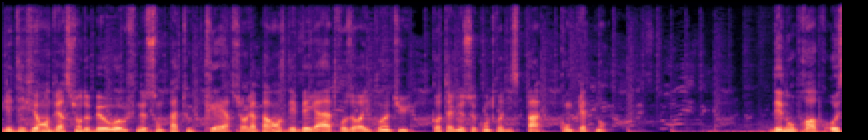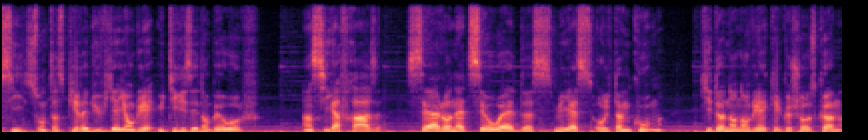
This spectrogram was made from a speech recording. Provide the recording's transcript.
Les différentes versions de Beowulf ne sont pas toutes claires sur l'apparence des bellâtres aux oreilles pointues, quand elles ne se contredisent pas complètement. Des noms propres aussi sont inspirés du vieil anglais utilisé dans Beowulf. Ainsi la phrase Sealonet seowed smiles oltancum, qui donne en anglais quelque chose comme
